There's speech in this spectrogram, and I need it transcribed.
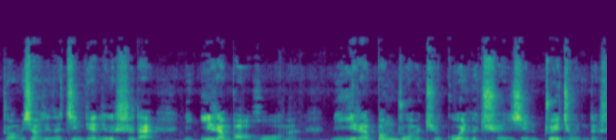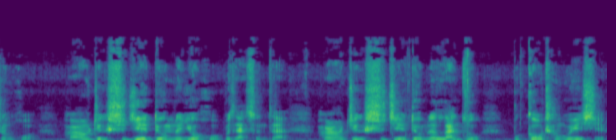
主我们相信，在今天这个时代，你依然保护我们，你依然帮助我们去过一个全心追求你的生活，好让这个世界对我们的诱惑不再存在，好让这个世界对我们的拦阻不构成威胁。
